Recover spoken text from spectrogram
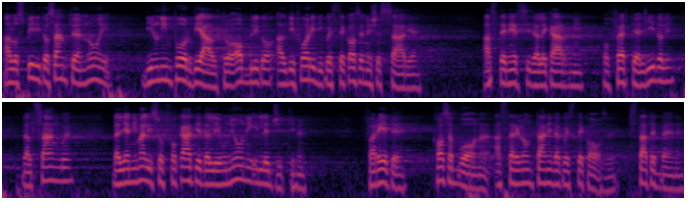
allo Spirito Santo e a noi di non imporvi altro obbligo al di fuori di queste cose necessarie, astenersi dalle carni offerte agli idoli, dal sangue, dagli animali soffocati e dalle unioni illegittime. Farete cosa buona a stare lontani da queste cose, state bene.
